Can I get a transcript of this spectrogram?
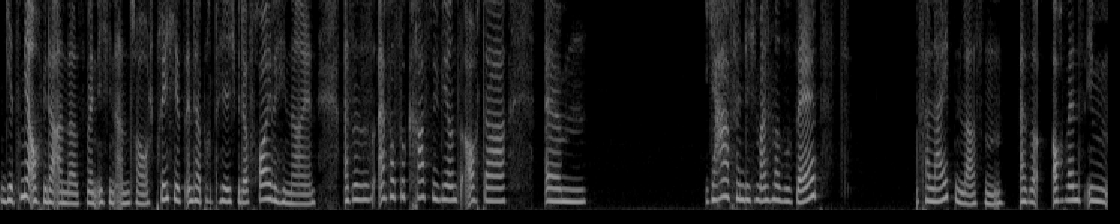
geht es mir auch wieder anders, wenn ich ihn anschaue. Sprich, jetzt interpretiere ich wieder Freude hinein. Also es ist einfach so krass, wie wir uns auch da, ähm, ja, finde ich manchmal so selbst verleiten lassen. Also auch wenn es ihm,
